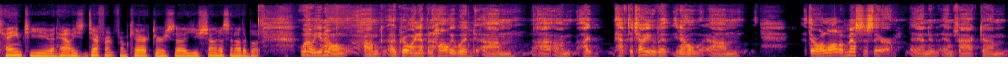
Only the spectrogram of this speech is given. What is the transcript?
came to you and how he's different from characters uh, you've shown us in other books? Well, you know, um, uh, growing up in Hollywood, um, uh, um, I have to tell you that, you know, um, there are a lot of messes there. And in, in fact, um,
